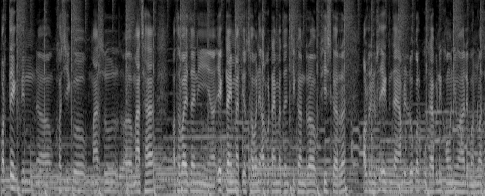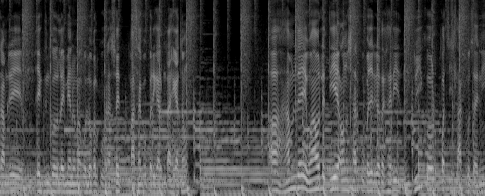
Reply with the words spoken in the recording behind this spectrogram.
प्रत्येक दिन खसीको मासु माछा अथवा चाहिँ नि एक टाइममा त्यो छ भने अर्को टाइममा चाहिँ चिकन र फिस गरेर अल्टरनेटिभ एक दिन चाहिँ हामीले लोकल कुखुरा पनि खुवाउने उहाँले भन्नुभएको छ। हामीले एक दिनको मेनुमा लोकल कुखुरा सहित माछाको परिकार पनि राखेका छौँ। हामीले उहाँहरूले दिए अनुसारको बजेट गर्दाखेरि दुई करोड पच्चिस लाखको चाहिँ नि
